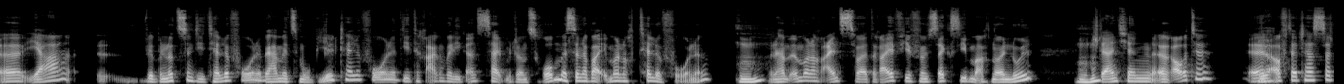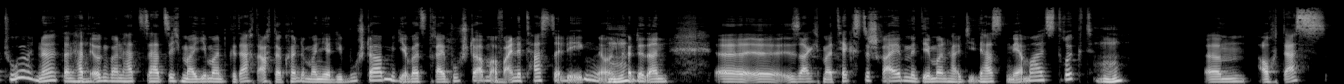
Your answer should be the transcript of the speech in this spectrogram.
äh, ja, wir benutzen die Telefone, wir haben jetzt Mobiltelefone, die tragen wir die ganze Zeit mit uns rum, es sind aber immer noch Telefone mhm. und haben immer noch eins, zwei, drei, vier, fünf, sechs, sieben, acht, neun, null mhm. Sternchen äh, Raute äh, Ja. auf der Tastatur. Ne? Dann hat Mhm. irgendwann hat, hat sich mal jemand gedacht, ach, da könnte man ja die Buchstaben, jeweils drei Buchstaben auf eine Taste legen ne? und Mhm. könnte dann, äh, äh, sag ich mal, Texte schreiben, indem man halt die Tasten mehrmals drückt. Mhm. Ähm, auch das,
